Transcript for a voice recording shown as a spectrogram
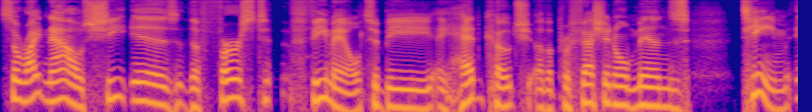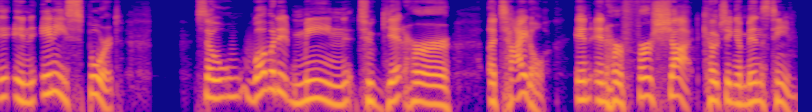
So right now, she is the first female to be a head coach of a professional men's team in any sport. So, what would it mean to get her a title in, in her first shot coaching a men's team?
